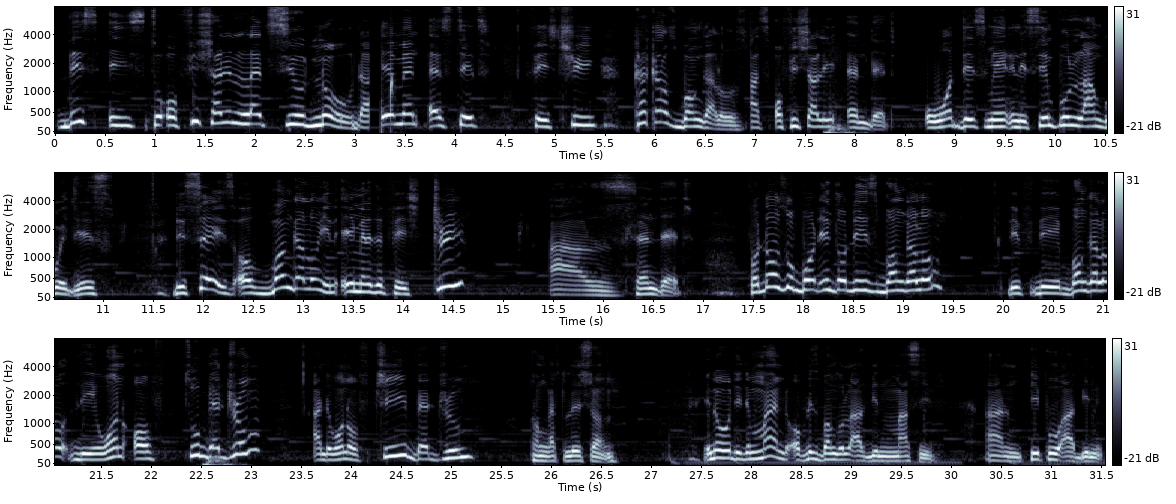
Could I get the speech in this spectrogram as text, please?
this is to officially let you know that Amen Estate Phase 3 Cacos Bungalows has officially ended. What this means in a simple language is the sales of bungalow in Amen Estate Phase 3 has ended. For those who bought into this bungalow, the, the bungalow, the one of two bedroom and the one of three bedroom, congratulations. You know, the demand of this bungalow has been massive and people have been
